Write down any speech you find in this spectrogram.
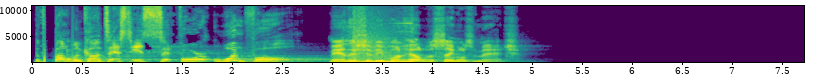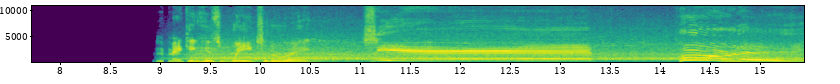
The following contest is set for one fall. Man, this should be one hell of a singles match. Making his way to the ring. Jeff Hardy!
